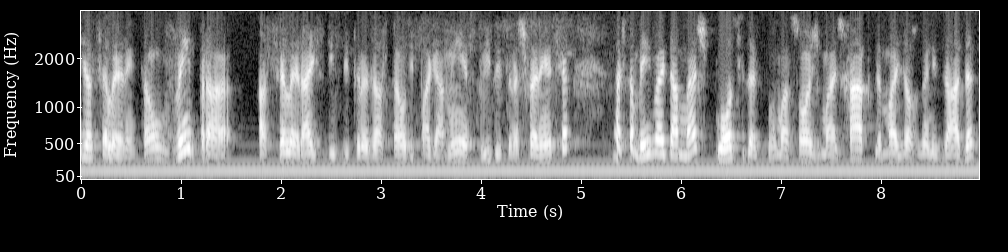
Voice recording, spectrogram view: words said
e acelera. Então, vem para acelerar esse tipo de transação, de pagamento e de transferência, mas também vai dar mais posse das informações, mais rápida, mais organizada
